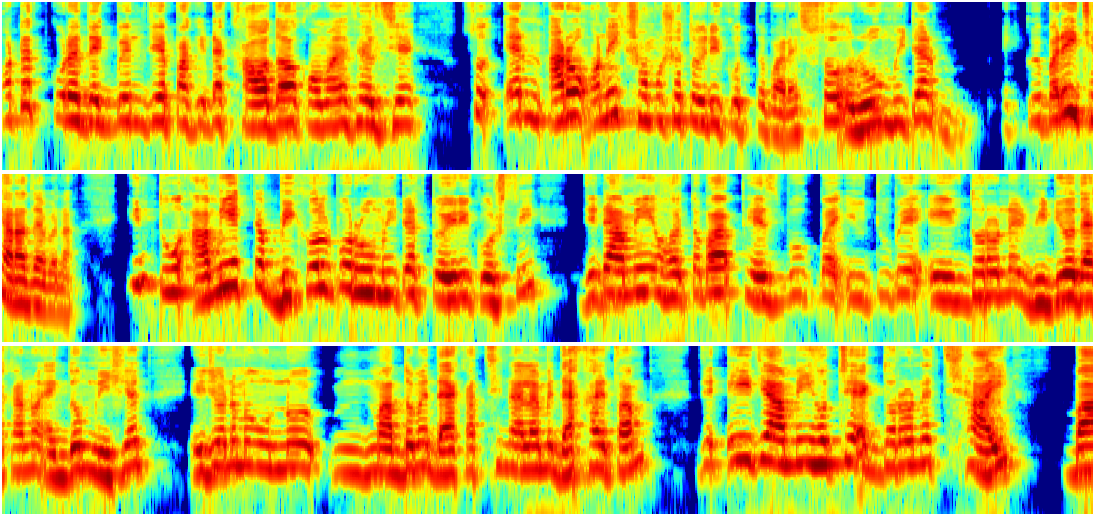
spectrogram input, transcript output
হঠাৎ করে দেখবেন যে পাখিটা খাওয়া দাওয়া কমায় ফেলছে সো এর আরও অনেক সমস্যা তৈরি করতে পারে। সো রুম হিটার একেবারেই ছাড়া যাবে না। কিন্তু আমি একটা বিকল্প রুম হিটার তৈরি করছি, যেটা আমি হয়তোবা ফেসবুক বা ইউটিউবে এই ধরনের ভিডিও দেখানো একদম নিষেধ। এই জন্য আমি অন্য মাধ্যমে দেখাচ্ছি, নাহলে আমি দেখাইতাম যে এই যে আমি হচ্ছে এক ধরনের ছাই বা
